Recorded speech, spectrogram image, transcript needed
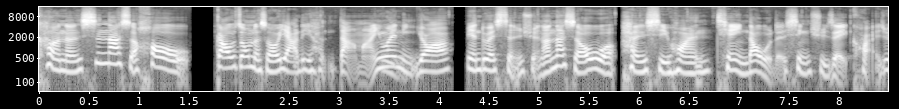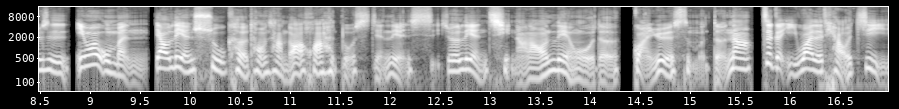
可能是那时候。高中的时候压力很大嘛，因为你又要面对神学。那、嗯、那时候我很喜欢牵引到我的兴趣这一块，就是因为我们要练术课，通常都要花很多时间练习，就是练琴啊，然后练我的管乐什么的。那这个以外的调剂。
